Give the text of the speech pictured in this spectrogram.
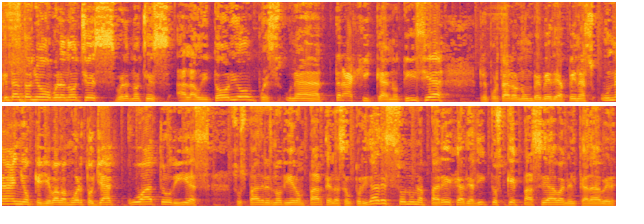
¿Qué tal, Toño? Buenas noches. Buenas noches al auditorio. Pues una trágica noticia. Reportaron un bebé de apenas un año que llevaba muerto ya cuatro días. Sus padres no dieron parte a las autoridades. Son una pareja de adictos que paseaban el cadáver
